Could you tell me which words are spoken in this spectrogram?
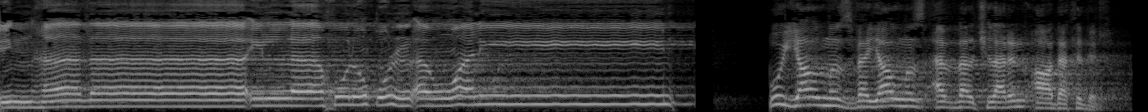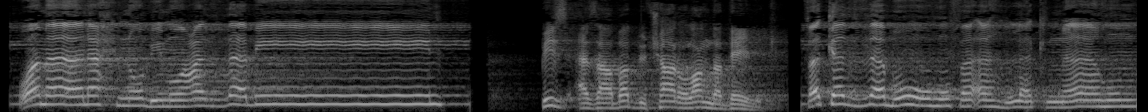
إن هذا إلا خلق الأولين Bu yalnız və yalnız əvvəlkilərin adətidir. وما نحن بمعذبين Biz əzaba düçar olan da deyilik. فكذبوه فأهلكناهم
